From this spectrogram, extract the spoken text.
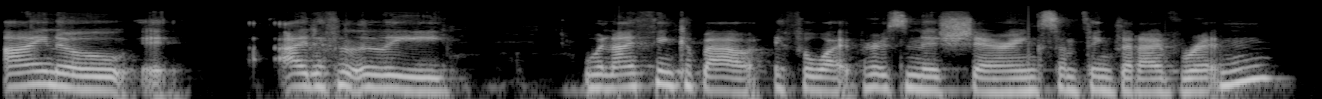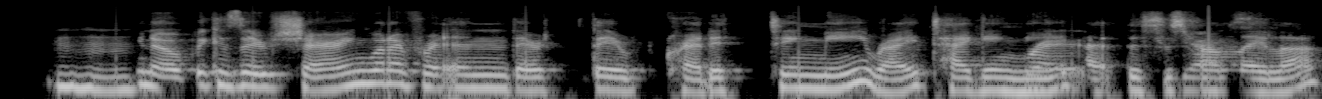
I know it, I definitely, when I think about if a white person is sharing something that I've written, mm-hmm. you know, because they're sharing what I've written, they're they're crediting me, right, tagging me right. that this is yes. from Layla.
